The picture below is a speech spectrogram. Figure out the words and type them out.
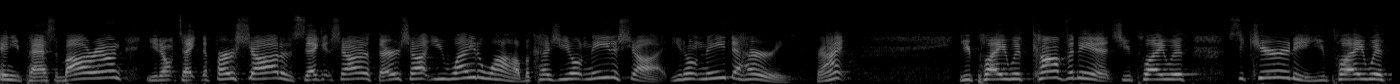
and you pass the ball around. You don't take the first shot or the second shot or the third shot. You wait a while because you don't need a shot. You don't need to hurry, right? You play with confidence. You play with security. You play with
